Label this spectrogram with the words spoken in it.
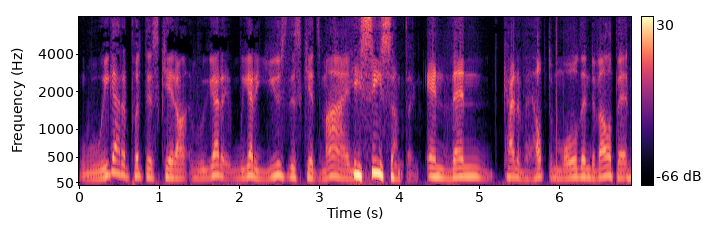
we got to put this kid on we got to we got to use this kid's mind He sees something. and then kind of helped mold and develop it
